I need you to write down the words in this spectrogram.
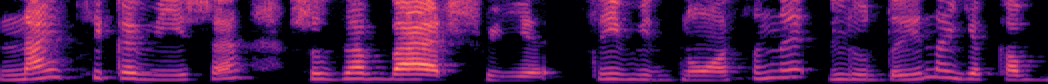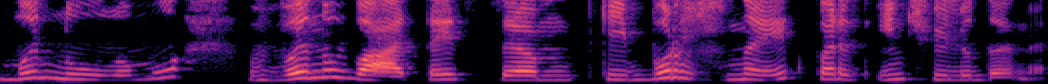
Найцікавіше, що завершує ці відносини людина, яка в минулому винуватець, ем, такий боржник перед іншою людиною.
